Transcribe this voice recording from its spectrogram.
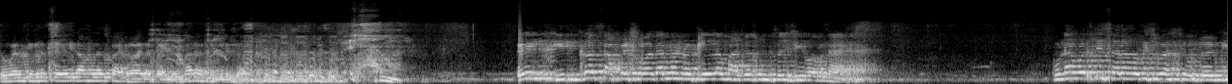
तुम्हाला तिकडे तेलगामलाच पाठवायला पाहिजे बरं तिकडे जाऊन. इतकं सापेक्षवादानं नटलेलं माझं तुमचं जीवन आहे कुणावरती सरळ विश्वास ठेवतोय मी?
